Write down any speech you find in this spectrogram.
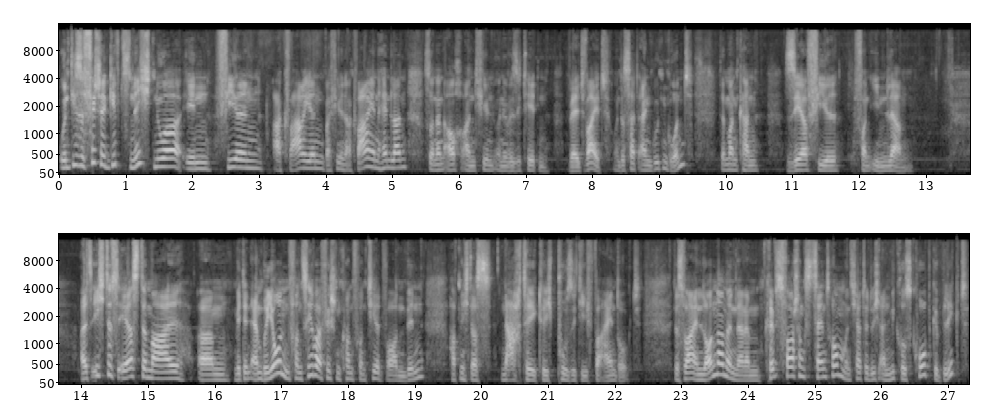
Und diese Fische gibt es nicht nur in vielen Aquarien, bei vielen Aquarienhändlern, sondern auch an vielen Universitäten weltweit. Und das hat einen guten Grund, denn man kann sehr viel von ihnen lernen. Als ich das erste Mal ähm, mit den Embryonen von Zebrafischen konfrontiert worden bin, hat mich das nachträglich positiv beeindruckt. Das war in London in einem Krebsforschungszentrum und ich hatte durch ein Mikroskop geblickt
